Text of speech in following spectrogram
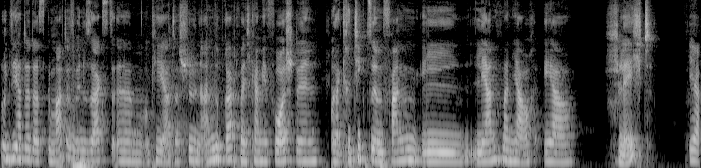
und wie hat er das gemacht? Also wenn du sagst, ähm, okay, er hat das schön angebracht, weil ich kann mir vorstellen, oder Kritik zu empfangen, lernt man ja auch eher schlecht. Ja.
